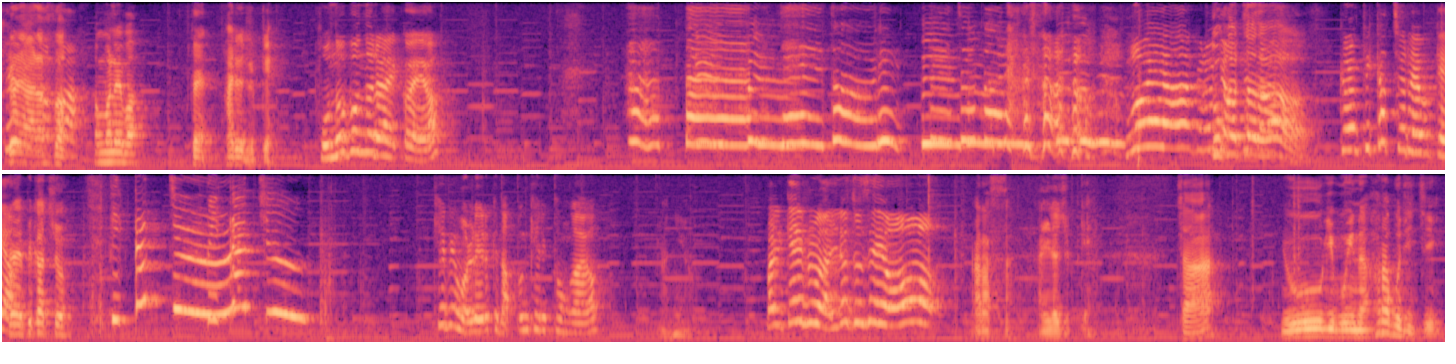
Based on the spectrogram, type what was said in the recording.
그래 알았어. 봐. 한번 해봐. 네 가려줄게. 보노보노를 할 거예요. 뭐예요? 그런 게 어딨어요? 똑같잖아. 그럼 피카츄를 해볼게요. 네 피카츄. 피카츄. 피카츄. 케빈 원래 이렇게 나쁜 캐릭터인가요? 아니야. 빨리 게임을 알려주세요. 알았어. 알려줄게. 자 여기 보이는 할아버지 있지.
